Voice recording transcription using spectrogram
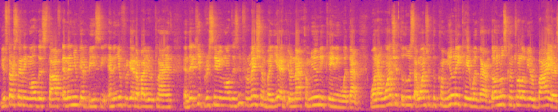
you start sending all this stuff and then you get busy and then you forget about your clients and they keep receiving all this information, but yet you're not communicating with them. What I want you to do is I want you to communicate with them. Don't lose control of your buyers.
